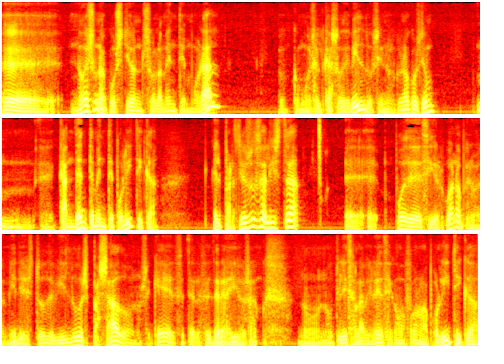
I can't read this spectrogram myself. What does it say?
eh, no es una cuestión solamente moral, como es el caso de Bildu, sino que es una cuestión mm, eh, candentemente política. El Partido Socialista eh, puede decir, bueno, pero mire, esto de Bildu es pasado, no sé qué, etcétera, etcétera. Ellos no, no, utilizan la violencia como forma política,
